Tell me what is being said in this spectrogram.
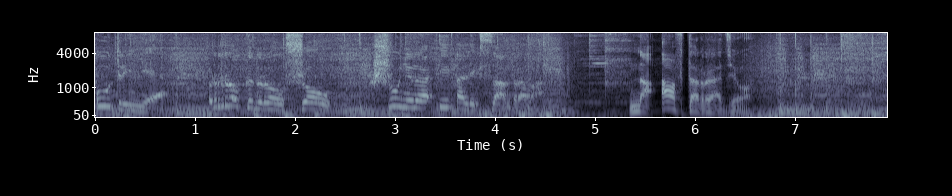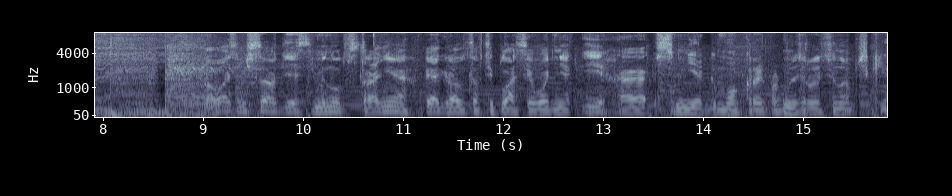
Утреннее рок-н-ролл-шоу Шунина и Александрова на Авторадио. 8 часов 10 минут в стране, 5 градусов тепла сегодня и э, снег мокрый, прогнозируют синоптики.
